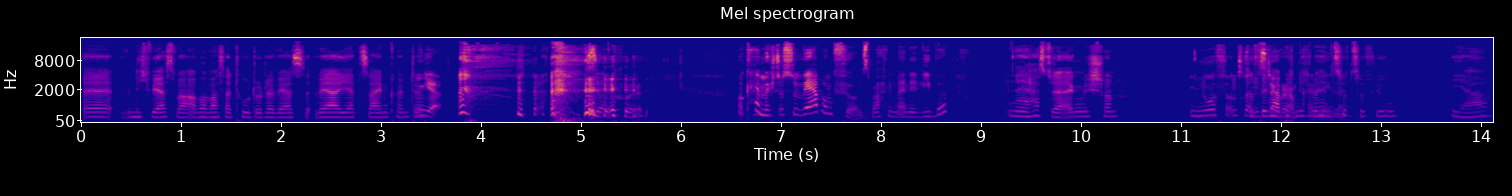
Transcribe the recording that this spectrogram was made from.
äh, nicht wer es war, aber was er tut oder wer es, wer jetzt sein könnte. Ja. sehr cool. Okay, möchtest du Werbung für uns machen, meine Liebe? Nee, hast du ja eigentlich schon. Nur für unsere So viel habe ich nicht mehr hinzuzufügen. Ja.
